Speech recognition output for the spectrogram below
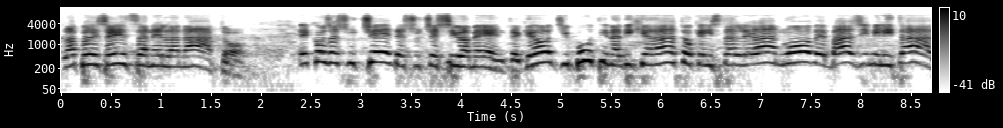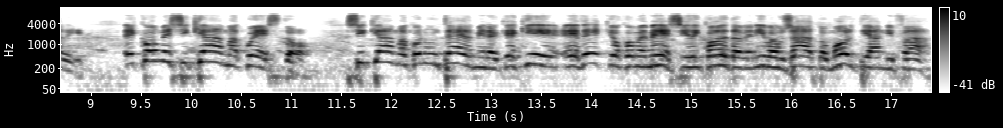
la presenza nella Nato. E cosa succede successivamente? Che oggi Putin ha dichiarato che installerà nuove basi militari. E come si chiama questo? Si chiama con un termine che chi è vecchio come me si ricorda veniva usato molti anni fa,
